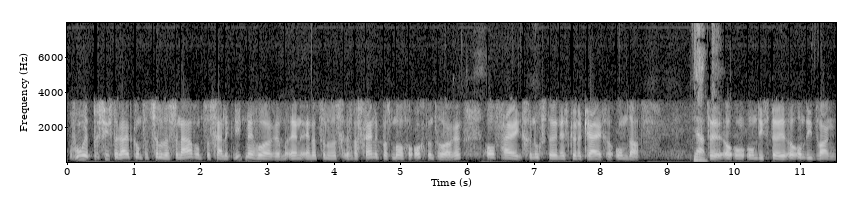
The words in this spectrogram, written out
hoe het precies eruit komt, dat zullen we vanavond waarschijnlijk niet meer horen. En, en dat zullen we waarschijnlijk pas morgenochtend horen. Of hij genoeg steun heeft kunnen krijgen om dat, ja. te, om, om, die steun, om die dwang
